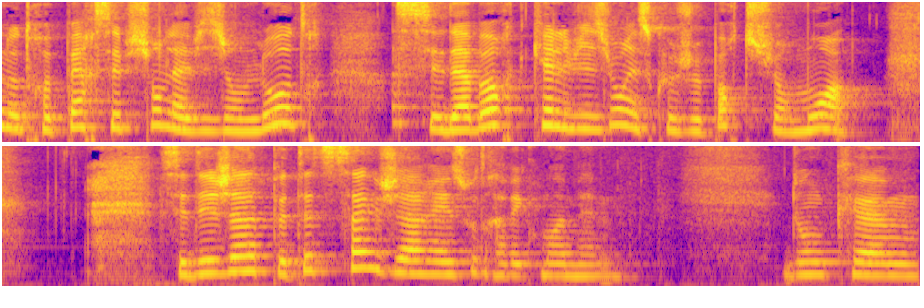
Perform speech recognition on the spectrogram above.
notre perception de la vision de l'autre, c'est d'abord quelle vision est-ce que je porte sur moi? C'est déjà peut-être ça que j'ai à résoudre avec moi-même. Donc, euh,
